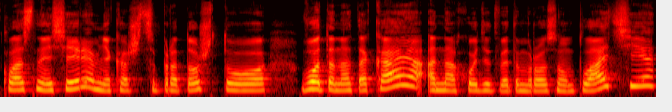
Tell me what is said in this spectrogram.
классная серия, мне кажется, про то, что вот она такая, она ходит в этом розовом платье,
